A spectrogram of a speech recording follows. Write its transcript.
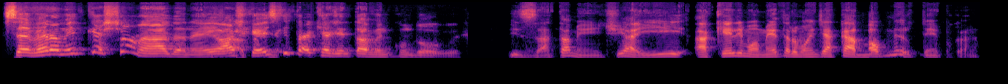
severamente questionada, né? Eu acho que é isso que, tá, que a gente está vendo com o Douglas. Exatamente. E aí, aquele momento era o momento de acabar o primeiro tempo, cara.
